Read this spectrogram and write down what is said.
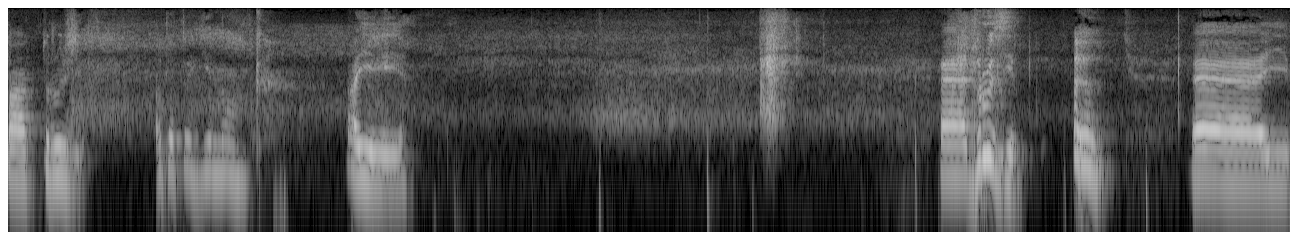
Так, друзі. А то то дінамка. Ай-яй-яй. Е, друзі. Е,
